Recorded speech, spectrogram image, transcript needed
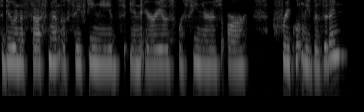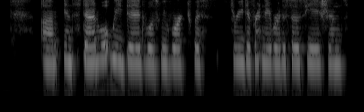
to do an assessment of safety needs in areas where seniors are frequently visiting. Um, instead, what we did was we worked with three different neighborhood associations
